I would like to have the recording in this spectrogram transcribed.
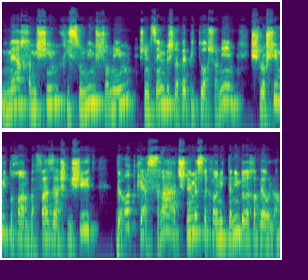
150 חיסונים שונים שנמצאים בשלבי פיתוח שונים, 30 מתוכם בפאזה השלישית, ועוד כעשרה עד 12 כבר ניתנים ברחבי העולם.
